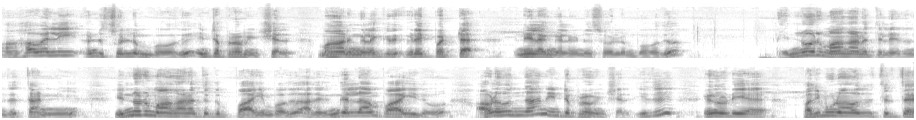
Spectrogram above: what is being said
மகவலி என்று சொல்லும்போது இன்டர்ப்ரொவின்ஷியல் மாகாணங்களுக்கு இடைப்பட்ட நிலங்கள் என்று சொல்லும்போது இன்னொரு மாகாணத்திலிருந்து தண்ணி இன்னொரு மாகாணத்துக்கு பாயும்போது அது எங்கெல்லாம் பாயுதோ அவ்வளவுதான் இன்டர்ப்ரொவின்ஷியல் இது எங்களுடைய பதிமூணாவது திருத்த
